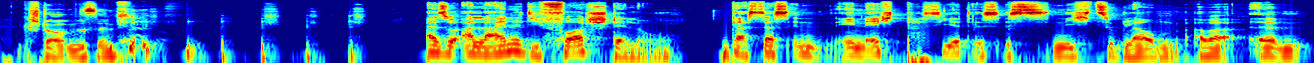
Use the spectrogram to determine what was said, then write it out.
gestorben sind. Also alleine die Vorstellung, dass das in, in echt passiert ist, ist nicht zu glauben. Aber ähm,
